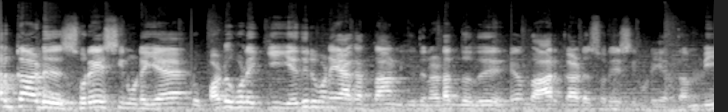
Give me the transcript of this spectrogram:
ஆற்காடு சுரேஷினுடைய ஒரு படுகொலைக்கு எதிர்வினையாகத்தான் இது நடந்தது. அந்த ஆற்காடு சுரேஷினுடைய தம்பி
